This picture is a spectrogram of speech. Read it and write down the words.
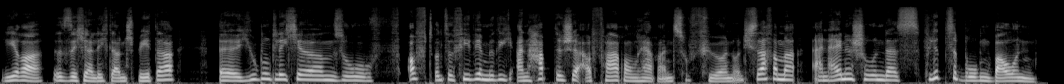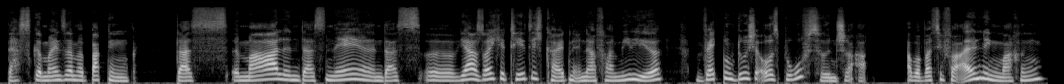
Lehrer sicherlich dann später, äh, Jugendliche so oft und so viel wie möglich an haptische Erfahrung heranzuführen. Und ich sage immer, alleine schon das Flitzebogen bauen, das gemeinsame Backen, das Malen, das Nähen, das, äh, ja, solche Tätigkeiten in der Familie wecken durchaus Berufswünsche ab. Aber was sie vor allen Dingen machen,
